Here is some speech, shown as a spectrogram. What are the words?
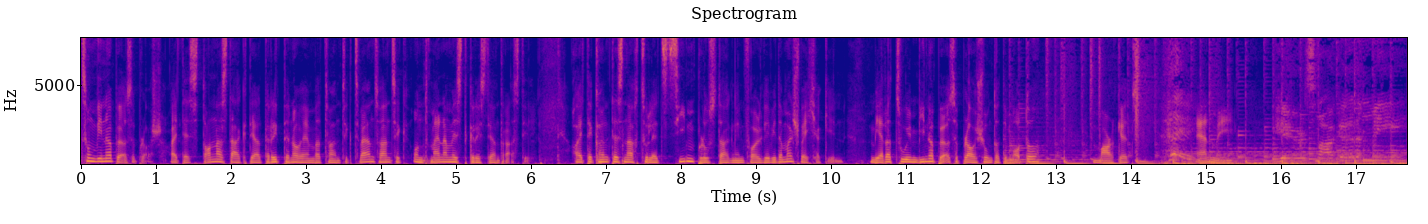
zum Wiener Börseplausch. Heute ist Donnerstag, der 3. November 2022 und mein Name ist Christian Drastil. Heute könnte es nach zuletzt sieben Plustagen in Folge wieder mal schwächer gehen. Mehr dazu im Wiener Börseplausch unter dem Motto Market hey, and Me. Here's Market and Me.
